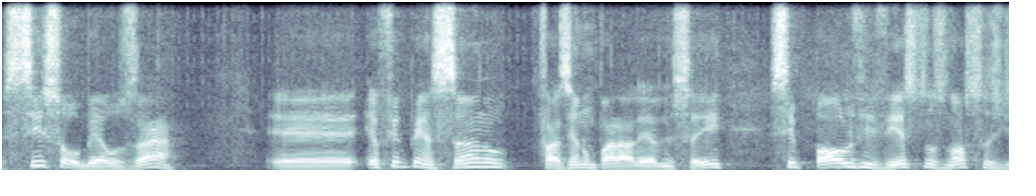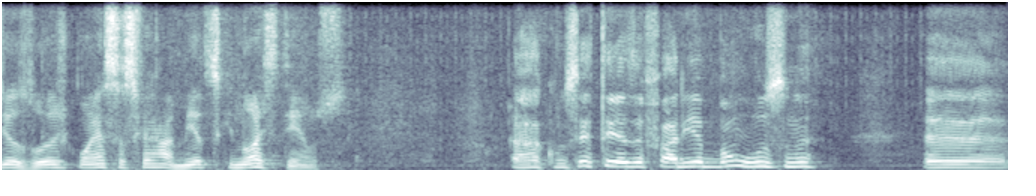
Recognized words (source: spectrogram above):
se souber usar, é, eu fico pensando, fazendo um paralelo nisso aí, se Paulo vivesse nos nossos dias hoje com essas ferramentas que nós temos. Ah, com certeza, faria bom uso, né? É,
